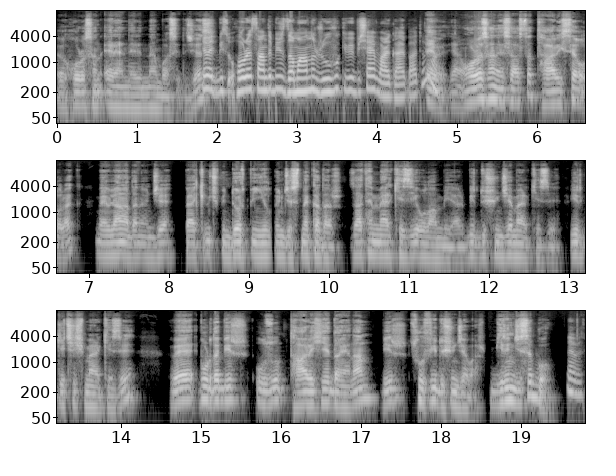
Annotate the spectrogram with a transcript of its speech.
E, Horasan erenlerinden bahsedeceğiz. Evet biz Horasan'da bir zamanın ruhu gibi bir şey var galiba değil mi? Evet yani Horasan esasında tarihsel olarak Mevlana'dan önce belki 3000-4000 yıl öncesine kadar zaten merkezi olan bir yer. Bir düşünce merkezi, bir geçiş merkezi ve burada bir uzun tarihe dayanan bir sufi düşünce var. Birincisi bu. Evet.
